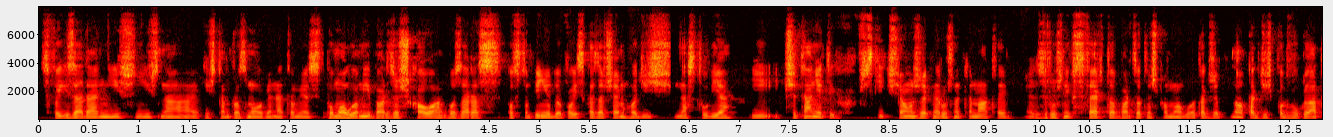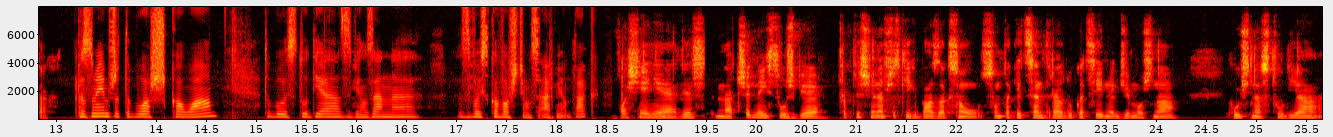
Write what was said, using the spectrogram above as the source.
swoich zadań niż, niż na jakiejś tam rozmowie. Natomiast pomogła mi bardzo szkoła, bo zaraz po wstąpieniu do wojska zacząłem chodzić na studia i, i czytanie tych wszystkich książek na różne tematy z różnych sfer to bardzo też pomogło. Także no tak gdzieś po dwóch latach. Rozumiem, że to była szkoła, to były studia związane z wojskowością, z armią, tak? Właśnie nie. Wiesz, na czynnej służbie praktycznie na wszystkich bazach są, są takie centra edukacyjne, gdzie można pójść na studia.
